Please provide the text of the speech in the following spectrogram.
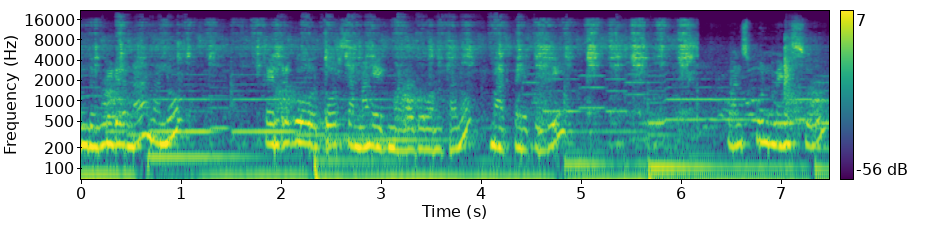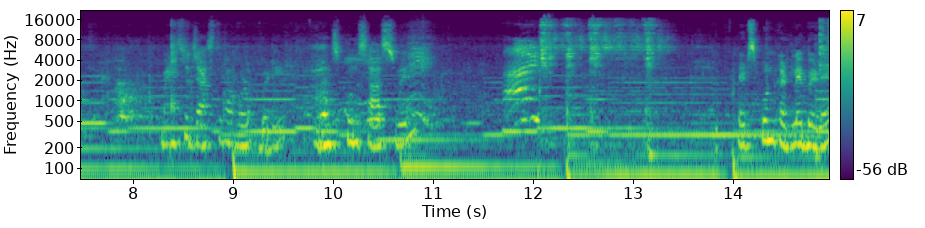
ಒಂದು ವಿಡಿಯೋನ ನಾನು ಎಲ್ರಿಗೂ ತೋರ್ಸೋಣ ಹೇಗೆ ಮಾಡೋದು ಅಂತಲೂ ಮಾಡ್ತಾ ಇದ್ದೀವಿ. ಒಂದು ಸ್ಪೂನ್ ಮೆಣಸು. ಮೆಣಸು ಜಾಸ್ತಿ ಹಾಕೊಳಕ್ಬೇಡಿ ಒಂದು ಸ್ಪೂನ್ ಸಾಸಿವೆ. ಎರಡು ಸ್ಪೂನ್ ಕಡಲೆಬೇಳೆ.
